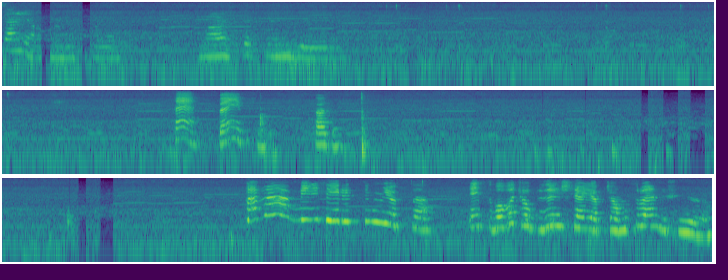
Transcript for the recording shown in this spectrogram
Sen yapma bakalım. Marifetlerini görelim. He ben yapayım. Hadi. Baba beni seyrettin mi yoksa? Neyse baba çok güzel işler yapacağımızı ben düşünüyorum.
